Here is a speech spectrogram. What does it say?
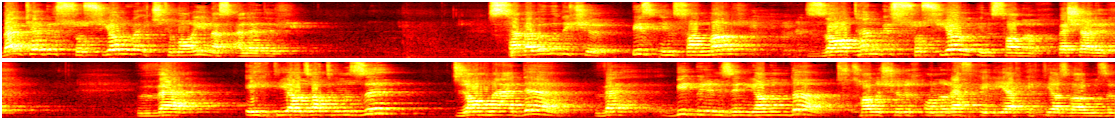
Bəlkə bir sosial və ictimai məsələdir. Səbəbi budur ki, biz insanlar zaten bir sosial insanıq, bəşərik və ehtiyacatımızı camiədə və bir-birimizin yanında çalışırıq, onu rəf eləyək ehtiyaclarımızı.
